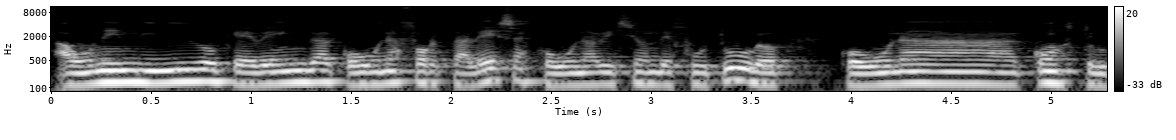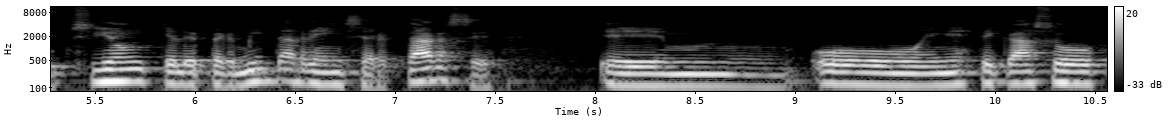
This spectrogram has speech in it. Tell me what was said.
a un individuo que venga con una fortaleza, con una visión de futuro, con una construcción que le permita reinsertarse Em, o en este caso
